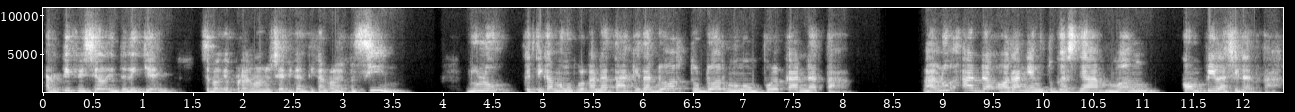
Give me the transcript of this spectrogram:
artificial intelligence. Sebagai peran manusia digantikan oleh mesin. Dulu ketika mengumpulkan data, kita door to door mengumpulkan data. Lalu ada orang yang tugasnya mengkompilasi data.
